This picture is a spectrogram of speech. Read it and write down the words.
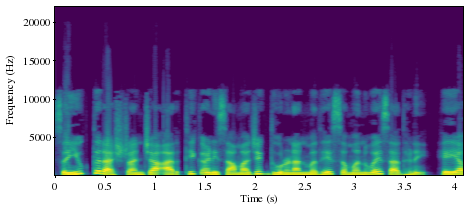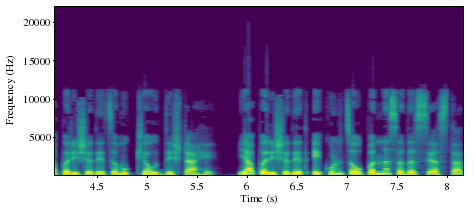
संयुक्त राष्ट्रांच्या आर्थिक आणि सामाजिक धोरणांमध्ये समन्वय साधणे हे या परिषदेचं मुख्य उद्दिष्ट आहे. या परिषदेत एकूण चौपन्न सदस्य असतात.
